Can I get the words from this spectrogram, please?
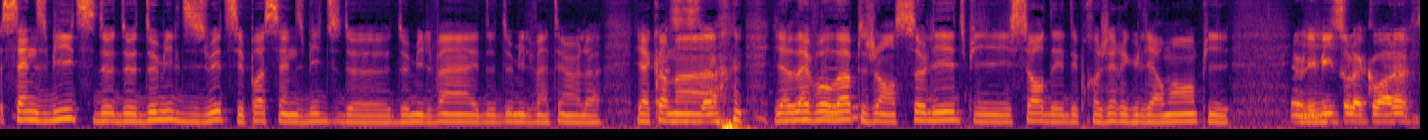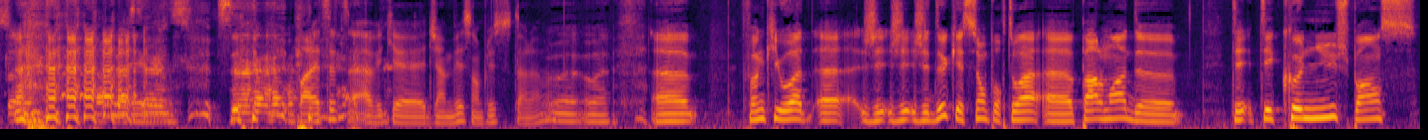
Sense Beats de, de 2018, c'est pas Sense Beats de 2020 et de 2021 là. Il y a comme un, il y a level up genre solide, puis il sort des, des projets régulièrement, puis Les il- billes sur le koala, tout ça. On parlait de ça avec euh, Jamvis en plus tout à l'heure. Ouais, ouais. Euh, Funky Watt, euh, j'ai- deux questions pour toi. Euh, Parle-moi de. T'es t'es connu, je pense,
